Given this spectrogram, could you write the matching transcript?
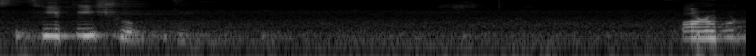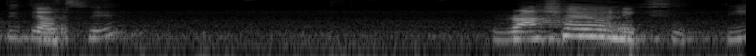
স্থিতিশক্তি। পরবর্তীতে আছে রাসায়নিক শক্তি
